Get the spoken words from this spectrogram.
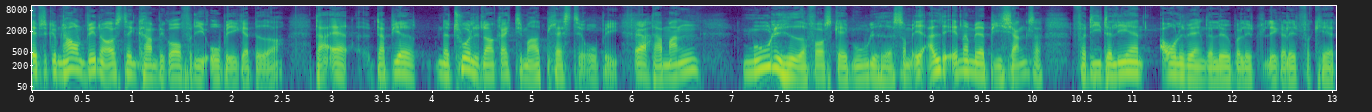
FC København vinder også den kamp i går, fordi OB ikke er bedre. Der, er, der bliver naturligt nok rigtig meget plads til OB. Ja. Der er mange muligheder for at skabe muligheder, som aldrig ender med at blive chancer, fordi der lige er en aflevering, der løber lidt, ligger lidt forkert,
